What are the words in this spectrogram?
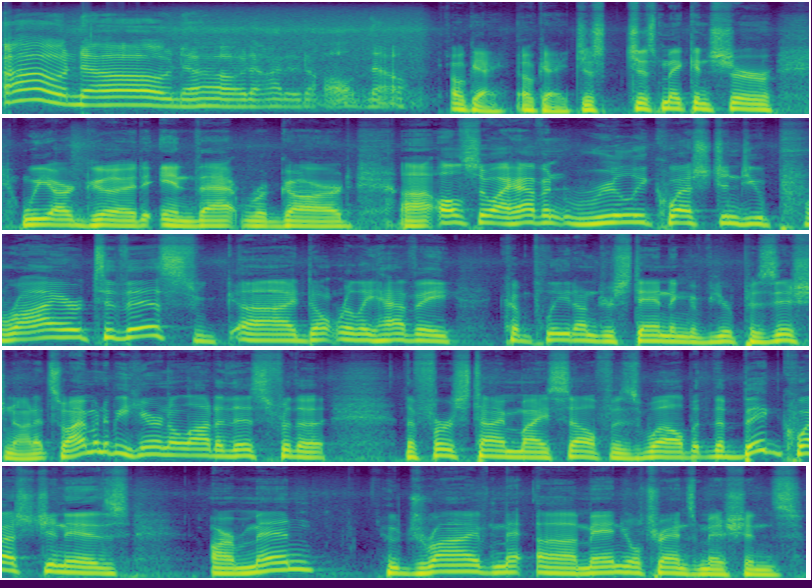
Oh no, no, not at all. No. Okay, okay. Just just making sure we are good in that regard. Uh, also, I haven't really questioned you prior to this. Uh, I don't really have a complete understanding of your position on it, so I'm going to be hearing a lot of this for the the first time myself as well. But the big question is: Are men who drive ma- uh, manual transmissions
